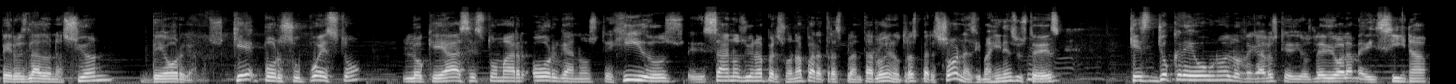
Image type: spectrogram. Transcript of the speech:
pero es la donación de órganos, que por supuesto lo que hace es tomar órganos, tejidos eh, sanos de una persona para trasplantarlos en otras personas. Imagínense ustedes que es yo creo uno de los regalos que Dios le dio a la medicina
